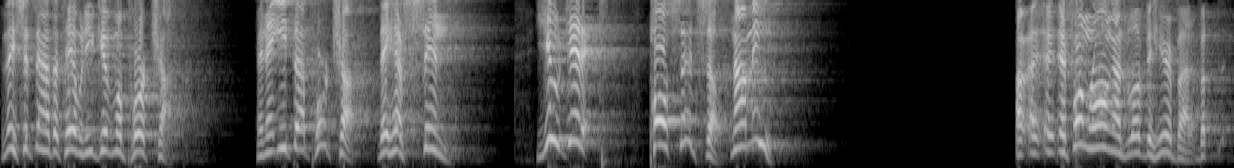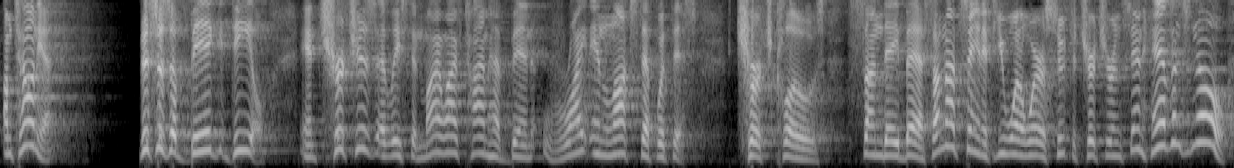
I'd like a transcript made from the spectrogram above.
And they sit down at the table and you give them a pork chop. And they eat that pork chop. They have sinned. You did it. Paul said so, not me. if I'm wrong, I'd love to hear about it. But I'm telling you, this is a big deal. And churches, at least in my lifetime, have been right in lockstep with this. Church clothes, Sunday best. I'm not saying if you want to wear a suit to church you're in sin. Heavens no.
